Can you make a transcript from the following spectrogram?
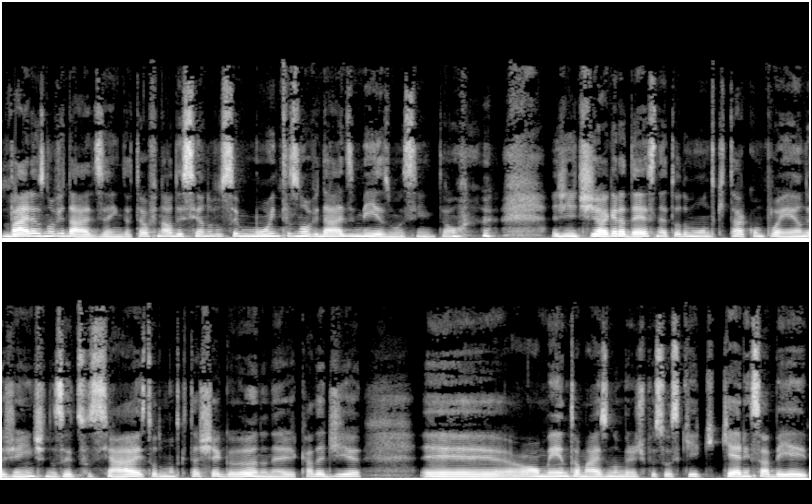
várias novidades ainda. Até o final desse ano vão ser muitas novidades mesmo, assim. Então, a gente já agradece, né, todo mundo que está acompanhando a gente nas redes sociais, todo mundo que está chegando, né, cada dia é, aumenta mais o número de pessoas que, que querem saber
